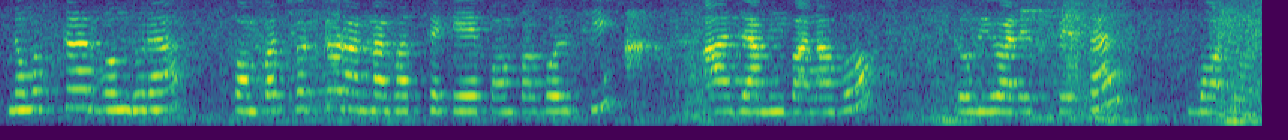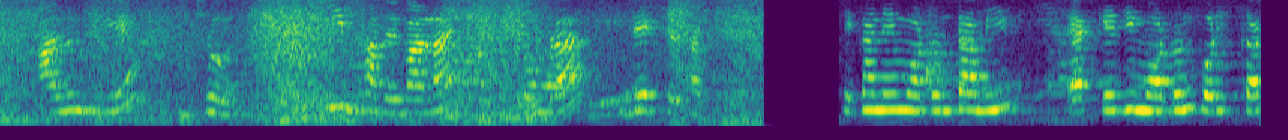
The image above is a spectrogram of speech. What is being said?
নমস্কার বন্ধুরা, পম্পা ছোট্ট রান্নাঘর থেকে পম্পা বলছি। আজ আমি বানাবো রবিবারের স্পেশাল মটন আলু দিয়ে ঝোল। কীভাবে বানাই তোমরা দেখতে থাকো। এখানে মটনটা আমি এক কেজি মটন পরিষ্কার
